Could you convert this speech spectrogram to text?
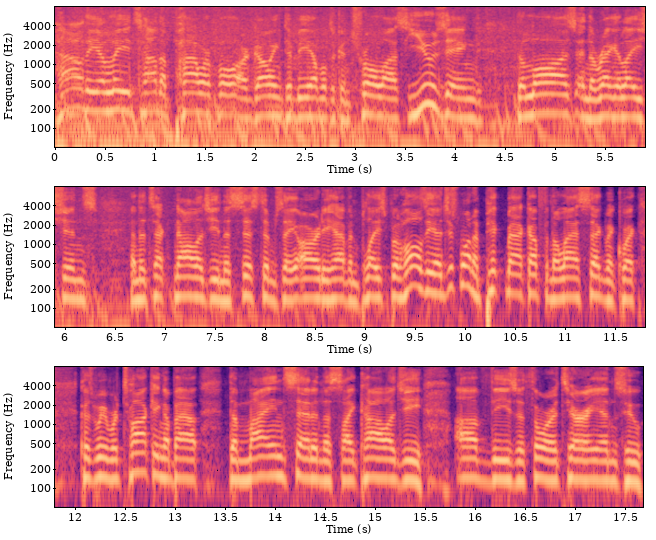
how the elites, how the powerful are going to be able to control us using the laws and the regulations and the technology and the systems they already have in place. But Halsey, I just want to pick back up from the last segment quick because we were talking about the mindset and the psychology of these authoritarians who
